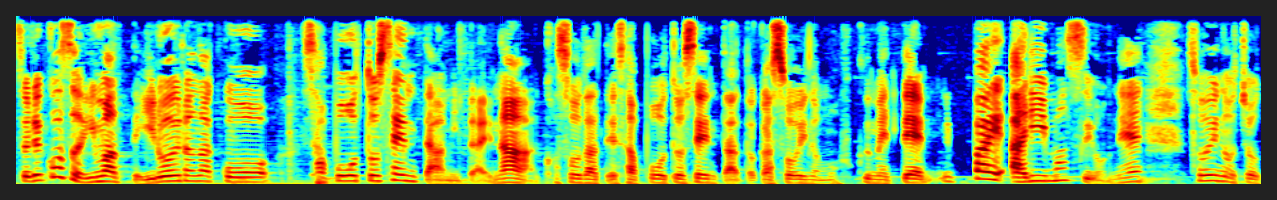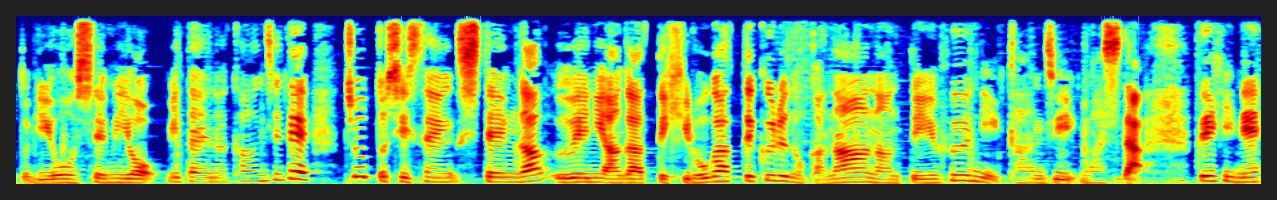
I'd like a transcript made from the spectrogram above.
それこそ今っていろいろなこうサポートセンターみたいな子育てサポートセンターとかそういうのも含めていっぱいありますよね。そういうのをちょっと利用してみようみたいな感じでちょっと視線視点が上に上がって広がってくるのかななんていうふうに感じました。ぜひね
